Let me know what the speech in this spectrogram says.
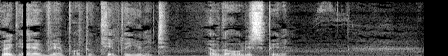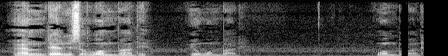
Make every effort to keep the unity of the holy spirit. And there is a one body you're one body one body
